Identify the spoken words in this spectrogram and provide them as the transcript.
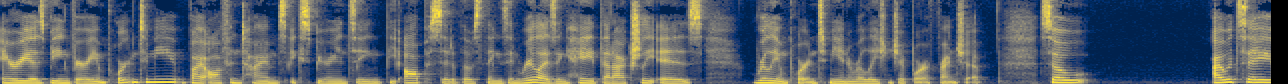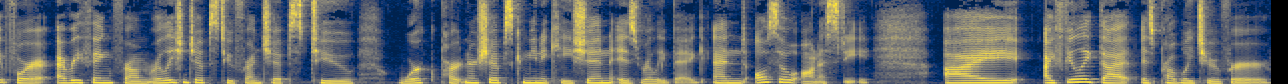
areas being very important to me by oftentimes experiencing the opposite of those things and realizing, hey, that actually is really important to me in a relationship or a friendship. So I would say for everything from relationships to friendships to work partnerships, communication is really big and also honesty. I I feel like that is probably true for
